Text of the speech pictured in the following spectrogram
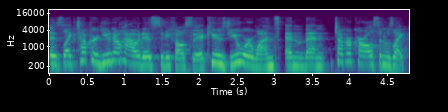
is like Tucker. You know how it is to be falsely accused. You were once, and then Tucker Carlson was like.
